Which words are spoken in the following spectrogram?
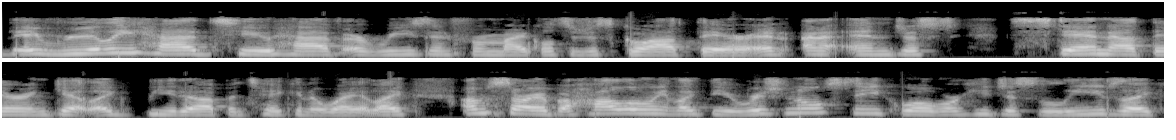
they really had to have a reason for Michael to just go out there and, and and just stand out there and get like beat up and taken away. Like I'm sorry, but Halloween, like the original sequel where he just leaves, like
